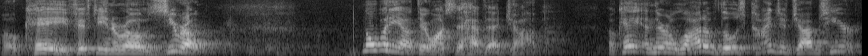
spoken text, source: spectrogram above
Okay, 50 in a row, zero. Nobody out there wants to have that job. Okay, and there are a lot of those kinds of jobs here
